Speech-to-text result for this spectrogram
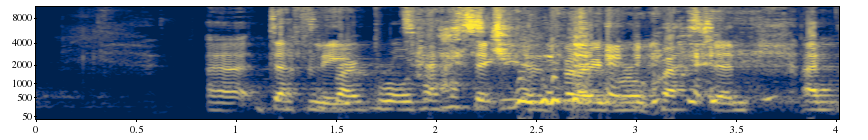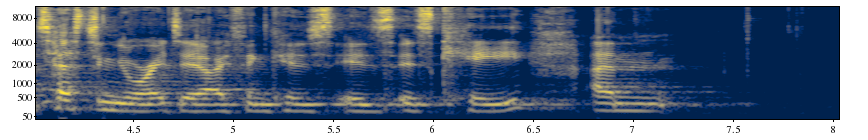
Uh, definitely very broad testing a very broad question. And um, testing your idea i think is is is key. Um,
